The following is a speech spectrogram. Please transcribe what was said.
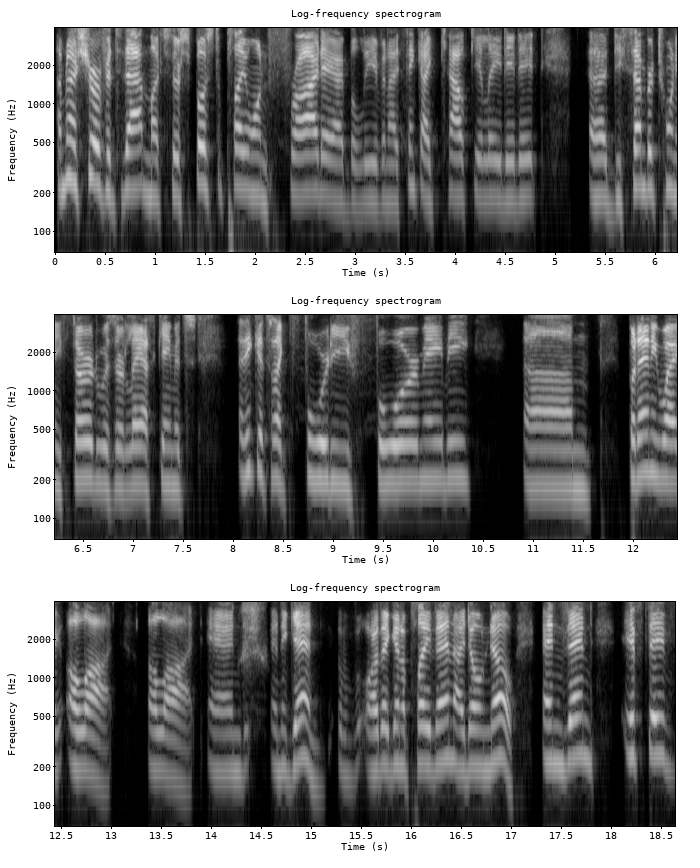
I'm not sure if it's that much. They're supposed to play on Friday, I believe, and I think I calculated it. Uh, December 23rd was their last game. It's I think it's like 44 maybe. Um, but anyway, a lot, a lot. And and again, are they going to play then? I don't know. And then if they've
